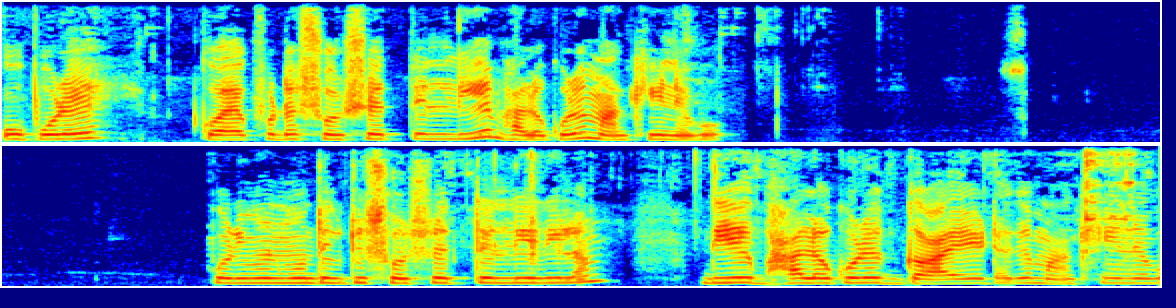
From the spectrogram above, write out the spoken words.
ওপরে কয়েক ফোঁটা সর্ষের তেল দিয়ে ভালো করে মাখিয়ে নেব। পরিমাণ মতো একটু সর্ষের তেল দিয়ে দিলাম। দিয়ে ভালো করে গায়ে এটাকে মাখিয়ে নেব।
